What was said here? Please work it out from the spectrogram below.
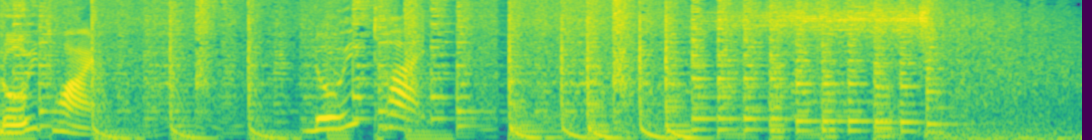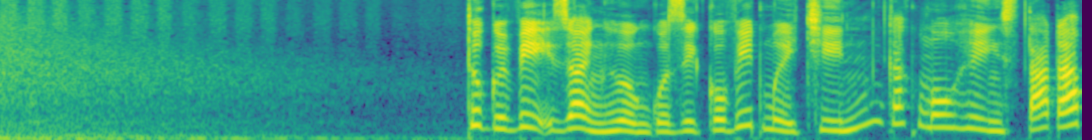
Đối thoại. Đối thoại. Thưa quý vị, do ảnh hưởng của dịch COVID-19, các mô hình start-up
